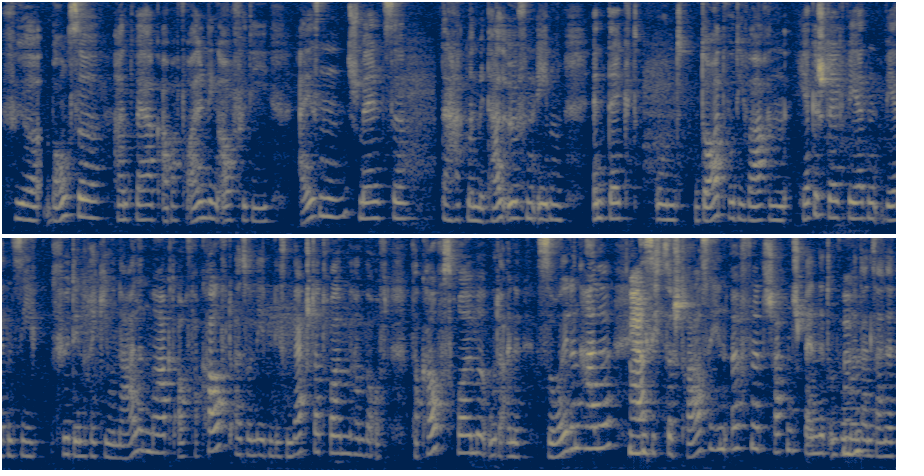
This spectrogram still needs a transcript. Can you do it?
für Bronzehandwerk, aber vor allen Dingen auch für die Eisenschmelze. Da hat man Metallöfen eben entdeckt und dort, wo die Waren hergestellt werden, werden sie für den regionalen Markt auch verkauft. Also neben diesen Werkstatträumen haben wir oft Verkaufsräume oder eine Säulenhalle, ja. die sich zur Straße hin öffnet, Schatten spendet und wo mhm. man dann seine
